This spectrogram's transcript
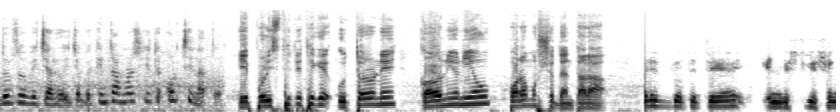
দ্রুত বিচার হয়ে যাবে। কিন্তু আমরা সেটা করছি না তো। এ পরিস্থিতি থেকে উত্তরণে করণীয় নিয়েও পরামর্শ দেন তারা। গতিতে ইনভেস্টিগেশন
